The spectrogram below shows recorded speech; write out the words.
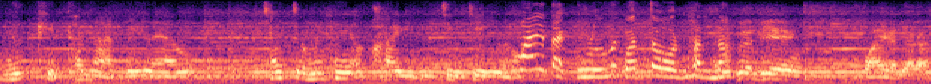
ำนึกผิดขนาดนี้แล้วชักจะไม่ให้อภัยจริงๆหรอกไม่แต่กูรู้สึกว่าโจรพันนี่นะเพื่อนพี่เองไหวกันเดียวกัน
